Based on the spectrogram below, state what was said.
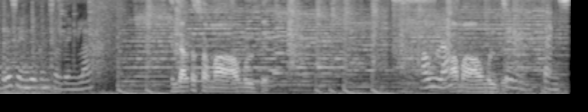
அட்ரஸ் எங்க இருக்குன்னு சொல்றீங்களா? இந்த அட்ரஸ் ஆமாம் அவங்களுக்கு அவங்களா? ஆமாம் அவங்களுக்கு சரி தேங்க்ஸ்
